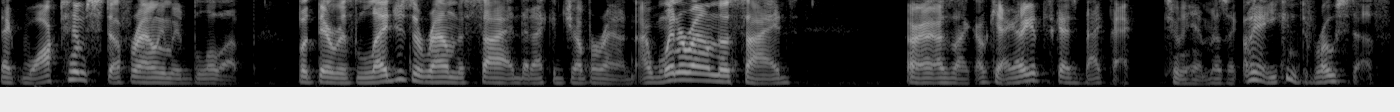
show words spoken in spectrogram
like walk to him, stuff around him would blow up. But there was ledges around the side that I could jump around. I went around those sides. All right, I was like, okay, I gotta get this guy's backpack to him. And I was like, oh yeah, you can throw stuff.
